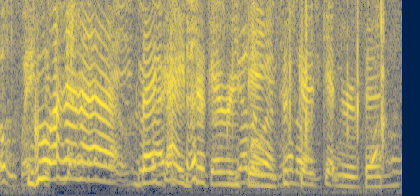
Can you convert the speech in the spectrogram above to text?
Oh, wait. Go You That guy took everything. one, this guy's one. getting revenge.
